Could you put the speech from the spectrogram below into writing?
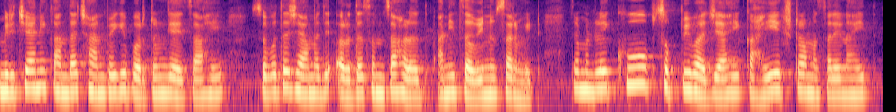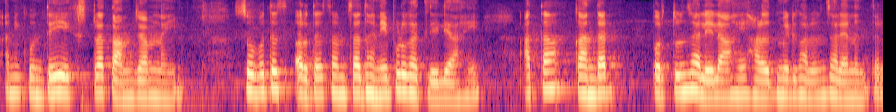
मिरची आणि कांदा छानपैकी परतून घ्यायचा आहे. सोबतच यामध्ये अर्धा चमचा हळद आणि चवीनुसार मीठ. तर मंडळी खूप सोपी भाजी आहे. काही एक्स्ट्रा मसाले नाहीत आणि कोणतेही एक्स्ट्रा तामजाम नाही. सोबतच अर्धा चमचा धनेपूड घातलेली आहे. आता कांदा परतून झालेला आहे. हळद मीठ घालून झाल्यानंतर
